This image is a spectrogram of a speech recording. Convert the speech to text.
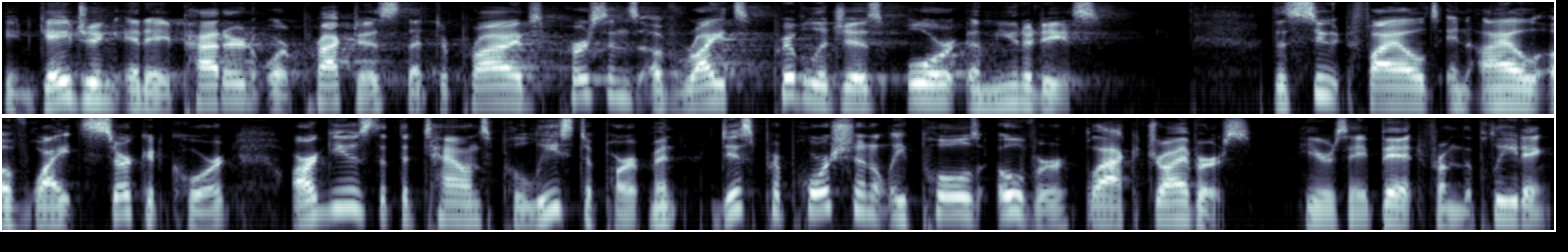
engaging in a pattern or practice that deprives persons of rights, privileges, or immunities. The suit filed in Isle of Wight Circuit Court argues that the town's police department disproportionately pulls over black drivers. Here's a bit from the pleading.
